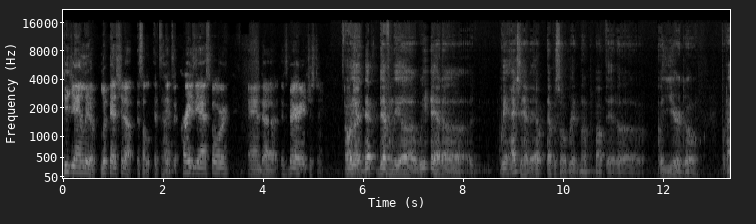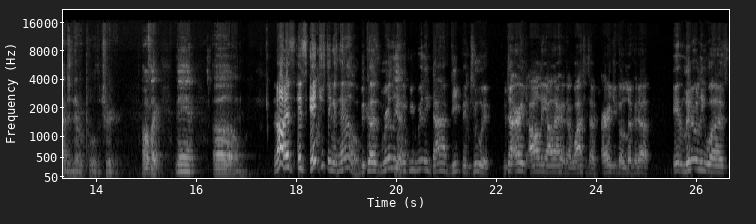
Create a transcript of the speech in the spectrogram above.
PJ and LIV. Look that shit up. It's a it's, it's a crazy ass story, and uh, it's very interesting. Oh yeah, de- definitely. Uh, we had uh, we actually had an episode written up about that uh a year ago, but I just never pulled the trigger. I was like, man, um, no, it's it's interesting as hell because really, Yeah. if you really dive deep into it, which I urge all of y'all out here that watch this, I urge you to go look it up. It literally was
